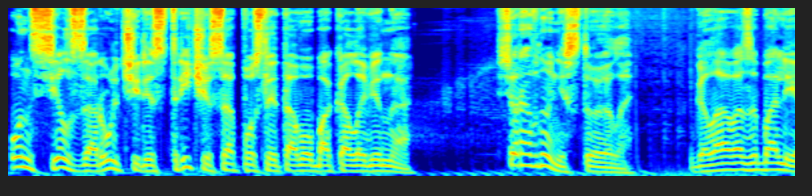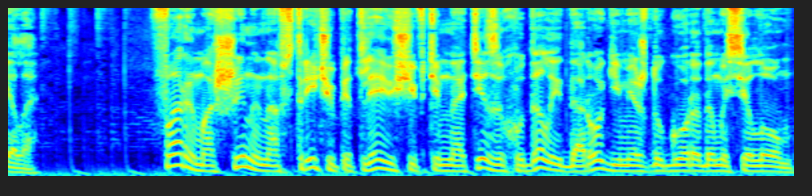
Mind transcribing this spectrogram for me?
Он сел за руль через три часа после того бокала вина. Все равно не стоило. Голова заболела. Фары машины навстречу петляющей в темноте захудалой дороги между городом и селом.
